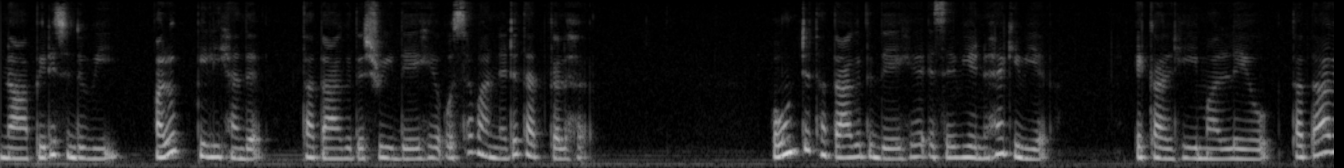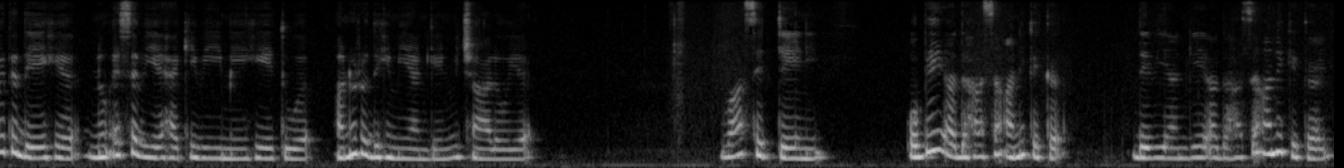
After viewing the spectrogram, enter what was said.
නා පිරිසිදු වී අලුත් පිළිහැඳ තථාගත ශ්‍රී දේහය ඔසවන්නට තත් කළහ. ඔවුන්ට තථාගත දේහය එසවිය නොහැකි විය. එකල්හි මල්ලයෝ තථාගත දේහය නොඑසවිය හැකි වීමේ හේතුව අනුරුද්ධ හිමියන්ගෙන් විචාලෝය. වාසිට්ටේනි ඔබේ අදහස අනෙක් එක දෙවියන්ගේ අදහස අනෙක් එකයි.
